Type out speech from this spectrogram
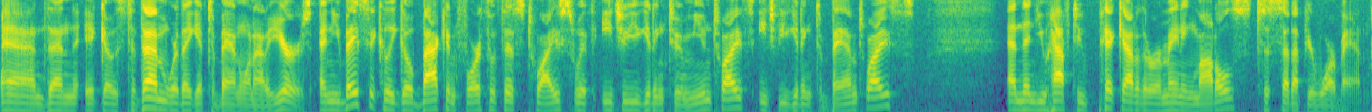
and then it goes to them where they get to ban one out of yours. And you basically go back and forth with this twice, with each of you getting to immune twice, each of you getting to ban twice, and then you have to pick out of the remaining models to set up your warband.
